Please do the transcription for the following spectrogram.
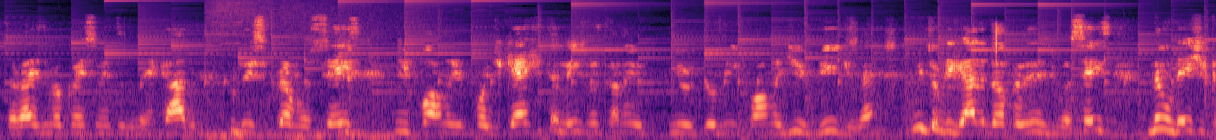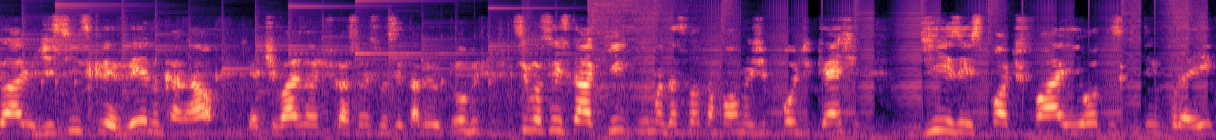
através do meu conhecimento do mercado, tudo isso para vocês em forma de podcast e também se você está no YouTube em forma de vídeo, né? Muito obrigado pela presença de vocês. Não deixe, claro, de se inscrever no canal e ativar as notificações se você está no YouTube. Se você está aqui em uma das plataformas de podcast, Deezer, Spotify e outras que tem por aí,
